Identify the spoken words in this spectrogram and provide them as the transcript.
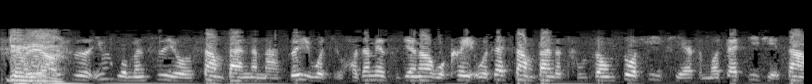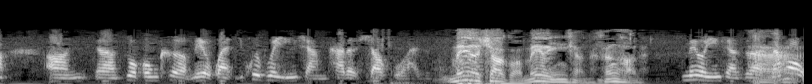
嗯，对不对啊就是因为我们是有上班的嘛，所以我好像没有时间呢。我可以我在上班的途中坐地铁啊什么，在地铁上啊呃做功课没有关系，会不会影响它的效果还是什么？没有效果，没有影响的，很好的。没有影响是吧？啊然后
